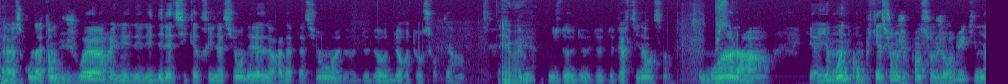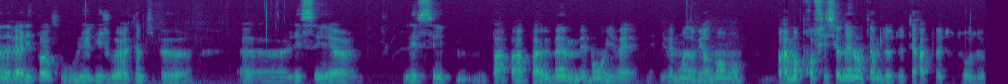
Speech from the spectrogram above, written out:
euh, mmh. ce qu'on attend du joueur et les, les, délais de cicatrisation, délais de réadaptation, de, de, de, retour sur le terrain. Et ouais. Il y a plus de, de pertinence. Hein. C'est moins la... il, y a, moins de complications, je pense, aujourd'hui qu'il n'y en avait à l'époque où les, les, joueurs étaient un petit peu euh, euh laissés, euh, laissés pas, pas, pas eux-mêmes, mais bon, il y avait, il y avait moins d'environnement vraiment professionnel en termes de, thérapeutes autour d'eux.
